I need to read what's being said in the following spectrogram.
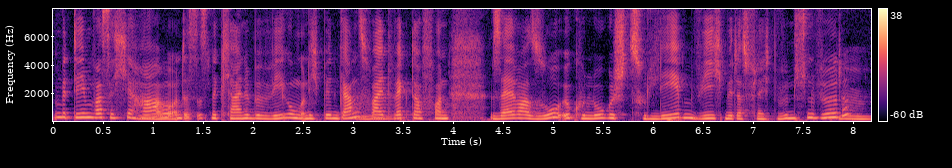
mit dem, was ich hier mhm. habe und es ist eine kleine Bewegung und ich bin ganz mhm. weit weg davon, selber so ökologisch zu leben, wie ich mir das vielleicht wünschen würde. Mhm.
